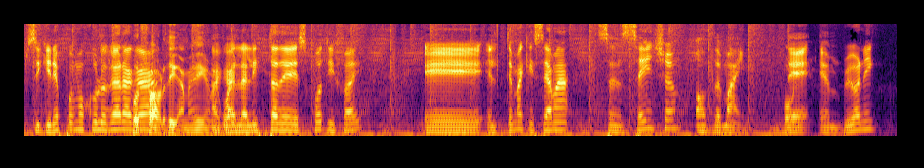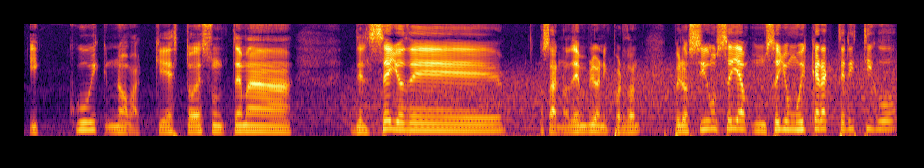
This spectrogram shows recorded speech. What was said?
si quieres podemos colocar acá, Por favor, dígame, dígame. acá ¿cuál? en la lista de Spotify eh, el tema que se llama Sensation of the Mind Voy. de Embryonic y Cubic Nova, que esto es un tema del sello de... O sea, no de Embryonic, perdón, pero sí un sello, un sello muy característico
